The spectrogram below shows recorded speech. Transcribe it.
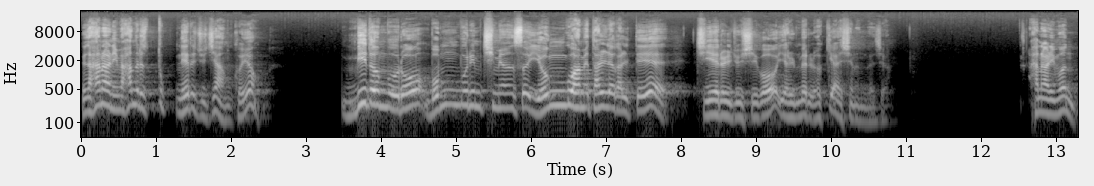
그냥 하나님이 하늘에서 뚝 내려주지 않고요. 믿음으로 몸부림치면서 연구하며 달려갈 때에 지혜를 주시고 열매를 얻게 하시는 거죠. 하나님은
